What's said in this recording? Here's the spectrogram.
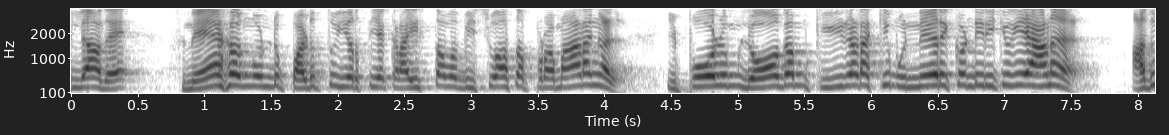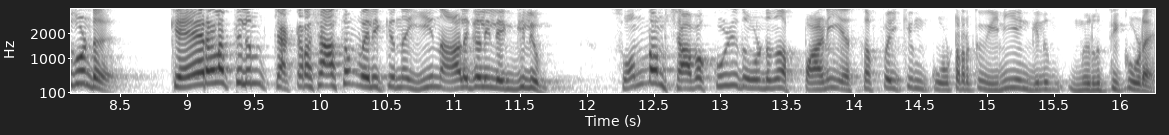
ഇല്ലാതെ സ്നേഹം കൊണ്ട് പടുത്തുയർത്തിയ ക്രൈസ്തവ വിശ്വാസ പ്രമാണങ്ങൾ ഇപ്പോഴും ലോകം കീഴടക്കി മുന്നേറിക്കൊണ്ടിരിക്കുകയാണ്. അതുകൊണ്ട് കേരളത്തിലും ചക്രശാസം വലിക്കുന്ന ഈ നാളുകളിലെങ്കിലും സ്വന്തം ശവക്കുഴി തോണ്ടുന്ന പണി എസ് എഫ് ഐക്കും കൂട്ടർക്കും ഇനിയെങ്കിലും നിർത്തിക്കൂടെ?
